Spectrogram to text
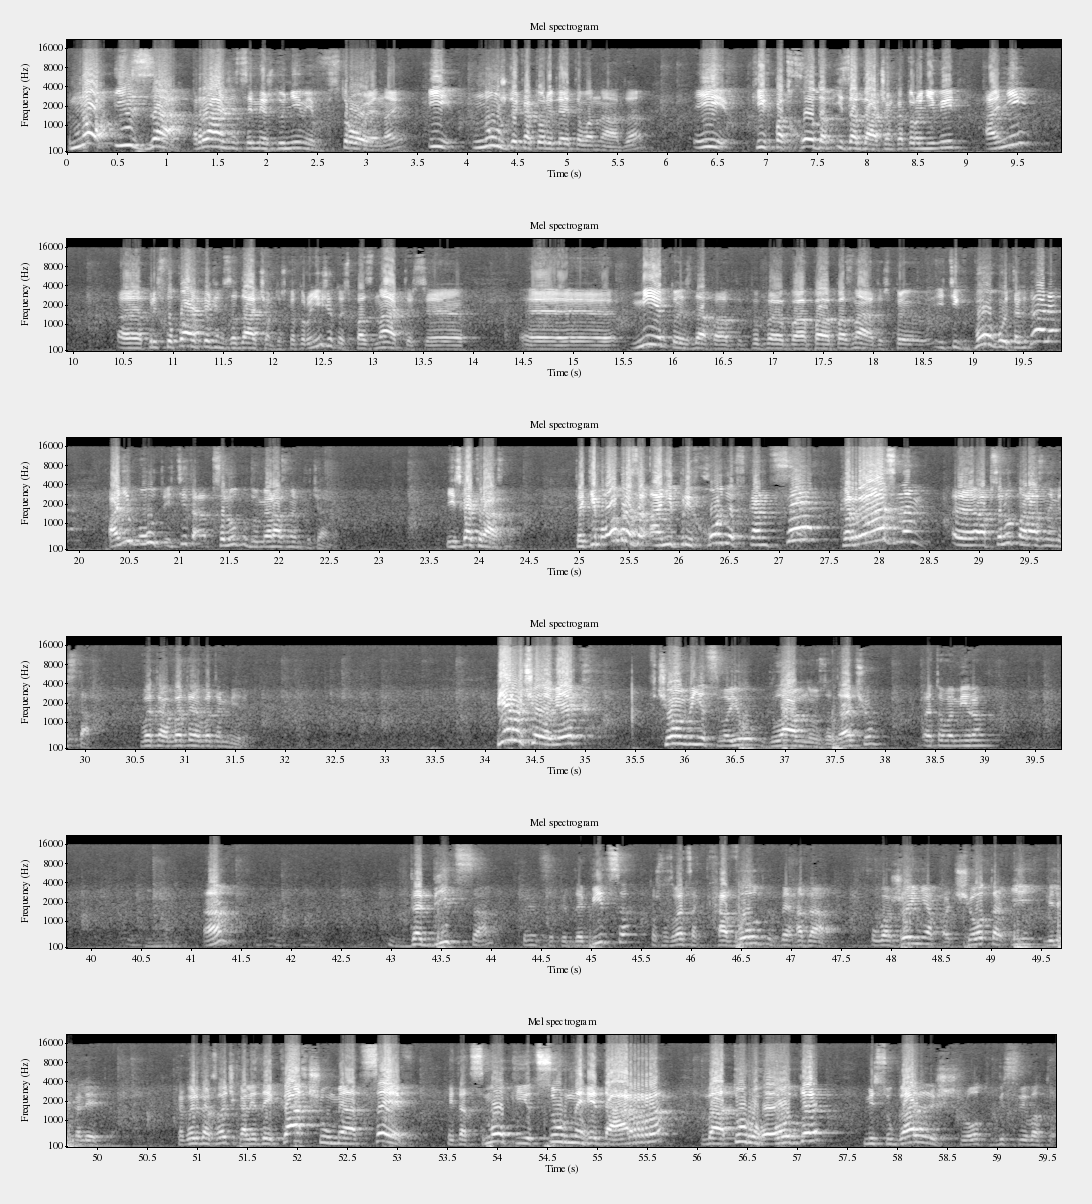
Но из-за разницы между ними встроенной и нужды, которые для этого надо, и к их подходам и задачам, которые они видят, они э, приступают к этим задачам, то есть, которые они ищут, то есть познать, то есть э, э, мир, то есть да, по, по, по, по, познать, то есть идти к Богу и так далее, они будут идти абсолютно двумя разными путями. И искать разные. Таким образом, они приходят в конце к разным э, абсолютно разные места в, это, в, это, в этом мире. Первый человек в чем видит свою главную задачу этого мира? А? Добиться, принципе, добиться, то, что называется кавод бегада, уважения, почета и великолепия. Как говорит Ацалочек, алидей ках шумяцев, этот смог яцур негедар, ватур год, мисугаль шлот бисвивато.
